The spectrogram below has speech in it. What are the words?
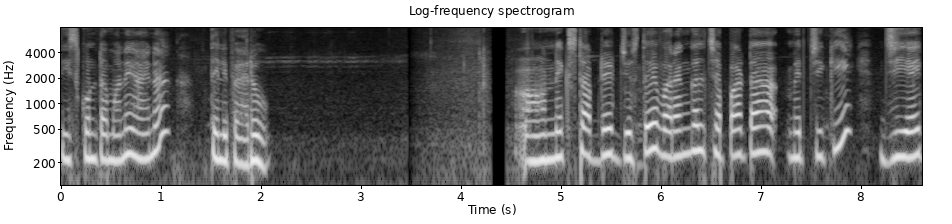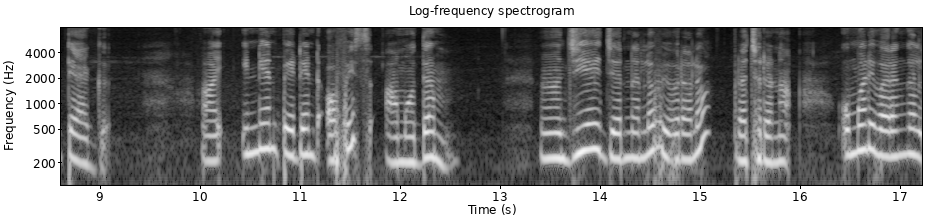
తీసుకుంటామని ఆయన తెలిపారు. నెక్స్ట్ అప్డేట్ చూస్తే వరంగల్ చపాటా మిర్చికి GI tag. Indian patent office ఆమోదం. జిఐ జర్నల్లో వివరాలు ప్రచురణ. ఉమ్మడి వరంగల్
